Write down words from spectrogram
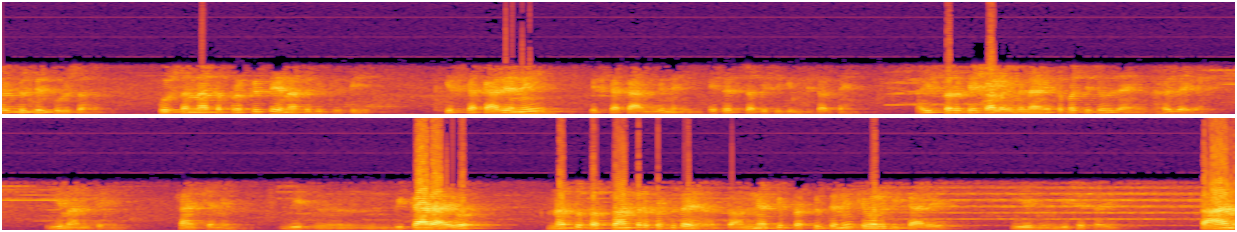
विकृति पुरुष पुरुष न तो प्रकृति, न तो विकृति किसका कार्य नहीं, किसका कारण भी नहीं। ऐसे सभी चौबीस गिनती करते हैं। ईश्वर के अलग मिलाएँगे तो पच्चीस हो जाएँगे, हो जाएगा। ये मानते हैं। सांख्य में विकार आए न तो तत्वांतर प्रकृत है तो अन्य की प्रकृति नहीं, केवल विकार है, ये विशेष है। तान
